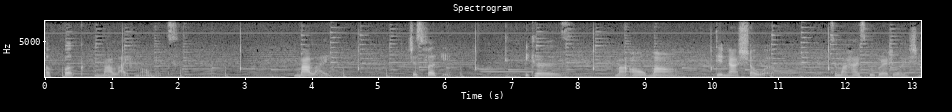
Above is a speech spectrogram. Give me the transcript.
a fuck my life moment. My life. Just fuck it. Because my own mom did not show up to my high school graduation.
